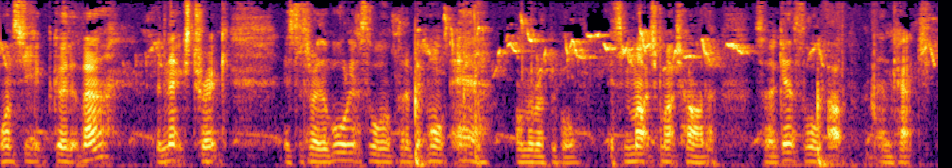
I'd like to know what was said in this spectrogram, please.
Once you get good at that, the next trick is to throw the ball against the wall and put a bit more air on the rugby ball. It's much, much harder. So against the wall, up and catch.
